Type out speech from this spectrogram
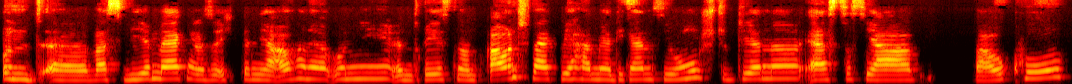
Und äh, was wir merken, also ich bin ja auch an der Uni in Dresden und Braunschweig, wir haben ja die ganz jungen Studierende, erstes Jahr Bauko,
